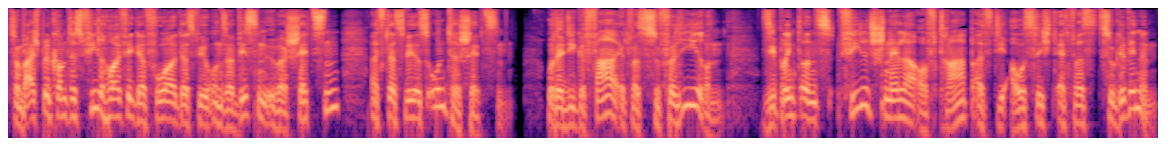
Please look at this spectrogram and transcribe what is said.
Zum Beispiel kommt es viel häufiger vor, dass wir unser Wissen überschätzen, als dass wir es unterschätzen. Oder die Gefahr, etwas zu verlieren. Sie bringt uns viel schneller auf Trab als die Aussicht, etwas zu gewinnen.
